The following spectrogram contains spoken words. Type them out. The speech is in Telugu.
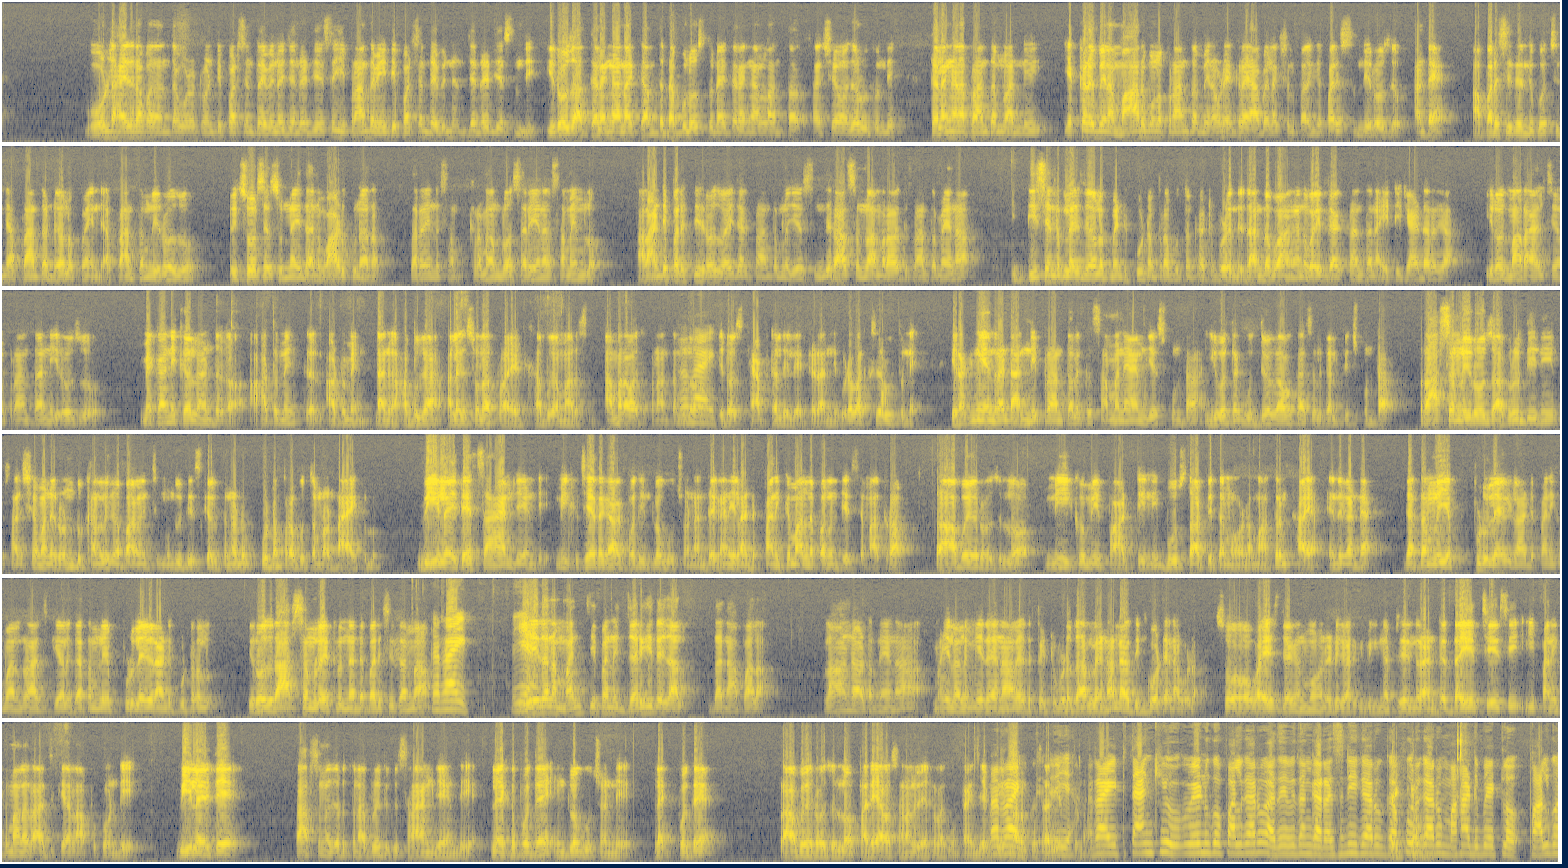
ఓల్డ్ హైదరాబాద్ అంతా కూడా ట్వంటీ పర్సెంట్ రెవెన్యూ జనరేట్ చేస్తే ఈ ప్రాంతం ఎయిటీ పర్సెంట్ రెవెన్యూ జనరేట్ చేస్తుంది. ఈ రోజు ఆ తెలంగాణకి అంత డబ్బులు వస్తున్నాయి తెలంగాణలో అంత సంక్షేమం జరుగుతుంది. తెలంగాణ ప్రాంతంలో అన్ని ఎక్కడ పోయినా మారుమూల ప్రాంతం మీద కూడా ఎక్కడ యాభై లక్షలు పలికే పరిస్థితుంది ఈ రోజు అంటే ఆ పరిస్థితి ఎందుకు వచ్చింది? ఆ ప్రాంతం డెవలప్ అయింది. ఆ ప్రాంతంలో ఈ రోజు రిసోర్సెస్ ఉన్నాయి దాన్ని వాడుకున్నారు. సరైన క్రమంలో సరైన సమయంలో. అలాంటి పరిస్థితి ఈ రోజు వైజాగ్ ప్రాంతంలో చేస్తుంది. రాష్ట్రంలో అమరావతి ప్రాంతమైన ఈ డీసెంట్రలైజ్ డెవలప్మెంట్ కూటమి ప్రభుత్వం కట్టుబడింది. దాంట్లో భాగంగానే వైజాగ్ ప్రాంతాన్ని ఐటీ క్యాడర్గా ఈ రోజు మా రాయలసీమ ప్రాంతాన్ని ఈ రోజు మెకానికల్ అండ్ ఆటోమేటికల్ ఆటోమేట్ దాని హబ్గా అలాగే సోలార్ ప్రాజెక్ట్ హబ్గా మారుస్తుంది. అమరావతి ప్రాంతంలో Right. ఈ రోజు క్యాపిటల్ రిలేటెడ్ అన్ని కూడా వర్క్స్ జరుగుతున్నాయి. ఈ రకంగా ఏంటంటే అన్ని ప్రాంతాలకు సమన్వయం చేసుకుంటా యువతకు ఉద్యోగ అవకాశాలు కల్పించుకుంటా రాష్ట్రంలో ఈ రోజు అభివృద్ధిని సంక్షేమాన్ని రెండు కళ్ళుగా భావించి ముందుకు తీసుకెళ్తున్నాడు కూటమి ప్రభుత్వంలో నాయకులు. వీలైతే సహాయం చేయండి. మీకు చేత కాకపోతే ఇంట్లో కూర్చోండి. అంతేగాని ఇలాంటి పనికిమాలిన పనులు చేస్తే మాత్రం రాబోయే రోజుల్లో మీకు మీ పార్టీని భూస్థాపితం అవ్వడం మాత్రం ఖాయం. ఎందుకంటే గతంలో ఎప్పుడు లేవు ఇలాంటి పనికిమాలిన రాజకీయాలు. గతంలో ఎప్పుడు లేవు ఇలాంటి కుట్రలు. ఈ రోజు రాష్ట్రంలో ఎట్లుందంటే పరిస్థితి అమ్మా? ఏదైనా మంచి పని జరిగితే చాలు. దాన్ని ఆపాలా? లా అండ్ ఆర్డర్నైనా మహిళల మీదైనా లేదా పెట్టుబడిదారులైనా లేదా ఇంకోటైనా కూడా. సో వైఎస్ జగన్మోహన్ రెడ్డి గారికి విజ్ఞప్తి ఏంద్రా అంటే దయచేసి ఈ పనికిమాల రాజకీయాలు ఆపుకోండి. వీలైతే రాష్ట్రంలో జరుగుతున్న అభివృద్ధికి సహాయం చేయండి. లేకపోతే ఇంట్లో కూర్చోండి. లేకపోతే రాబోయే రోజుల్లో పర్యావసనాలు వేరేలాగా ఉంటాయని చెప్పి రైట్ థ్యాంక్ యూ వేణుగోపాల్ గారు. అదేవిధంగా రజనీ గారు గఫూర్ గారు మహా డిబేట్లో పాల్గొన్నారు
